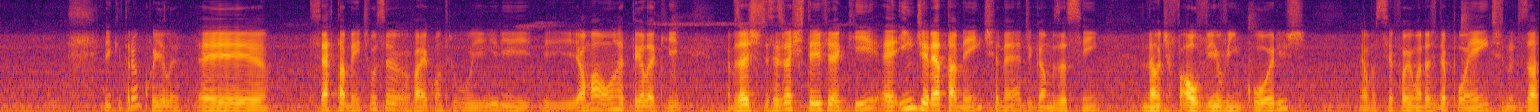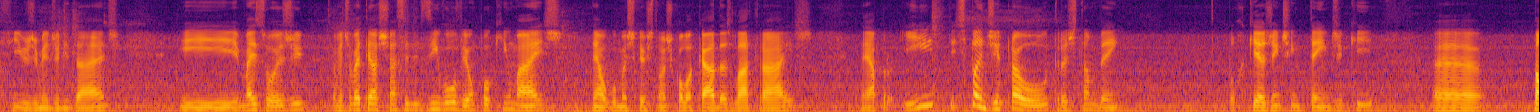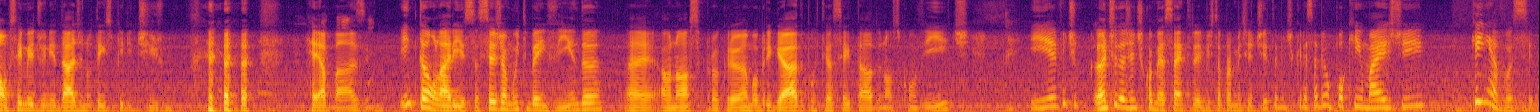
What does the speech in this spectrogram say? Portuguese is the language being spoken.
Fique tranquila. É, certamente você vai contribuir e, e é uma honra tê-la aqui você já esteve aqui é, indiretamente, né, digamos assim, não de, ao vivo em cores. Né, você foi uma das depoentes no desafio de mediunidade. E, mas hoje a gente vai ter a chance de desenvolver um pouquinho mais né, algumas questões colocadas lá atrás né, e expandir para outras também. Porque a gente entende que. Uh, bom, sem mediunidade não tem espiritismo. é a base. Então, Larissa, seja muito bem-vinda é, ao nosso programa. Obrigado por ter aceitado o nosso convite. E gente, antes da gente começar a entrevista para dita, a gente queria saber um pouquinho mais de quem é você.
